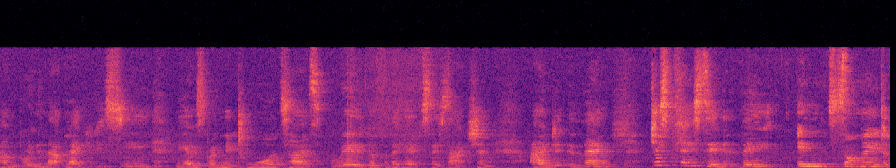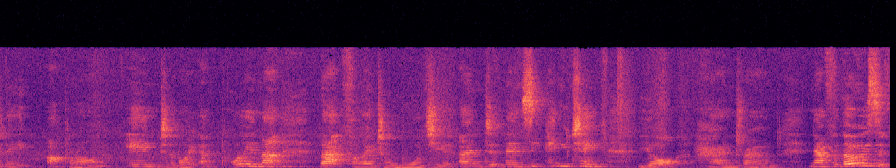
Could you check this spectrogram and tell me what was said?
And bringing that leg, you can see Leo's bringing it towards her. It's really good for the hips, this action. And then just placing the inside of the upper arm into the body and pulling that, that thigh towards you. And then see, can you take your hand round? Now, for those of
